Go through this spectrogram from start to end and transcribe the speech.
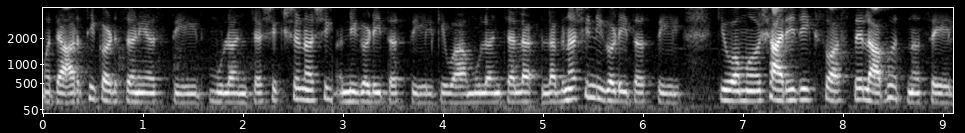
मग त्या आर्थिक अडचणी असतील मुलांच्या शिक्षणाशी निगडीत असतील किंवा मुलांच्या ल लग्नाशी निगडीत असतील किंवा मग शारीरिक स्वास्थ्य लाभत नसेल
